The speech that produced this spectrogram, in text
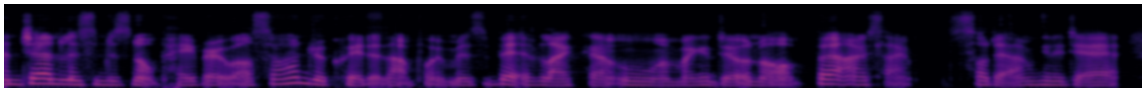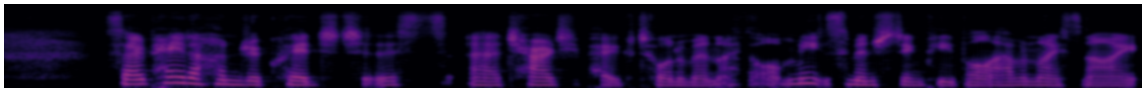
and journalism does not pay very well. So 100 quid at that point was a bit of like, oh, am I going to do it or not? But I was like, sod it, I'm going to do it. So I paid a 100 quid to this uh, charity poker tournament. I thought, meet some interesting people, have a nice night.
